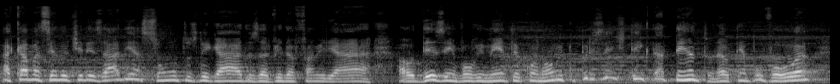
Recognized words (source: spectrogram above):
acaba sendo utilizado em assuntos ligados à vida familiar, ao desenvolvimento econômico. Por isso a gente tem que estar atento, né? O tempo voa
